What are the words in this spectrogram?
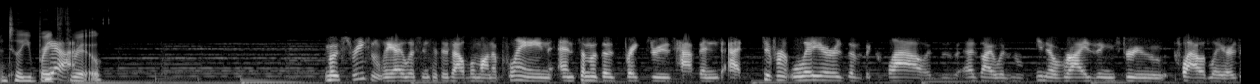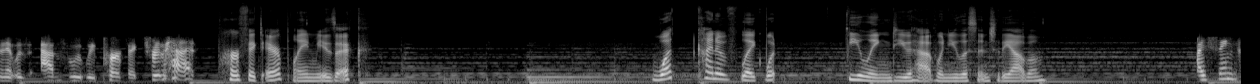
until you break Yeah. through. Most recently I listened to this album on a plane and some of those breakthroughs happened at different layers of the clouds as I was, you know, rising through cloud layers and it was absolutely perfect for that. perfect airplane music. What kind of like what feeling do you have when you listen to the album? I think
